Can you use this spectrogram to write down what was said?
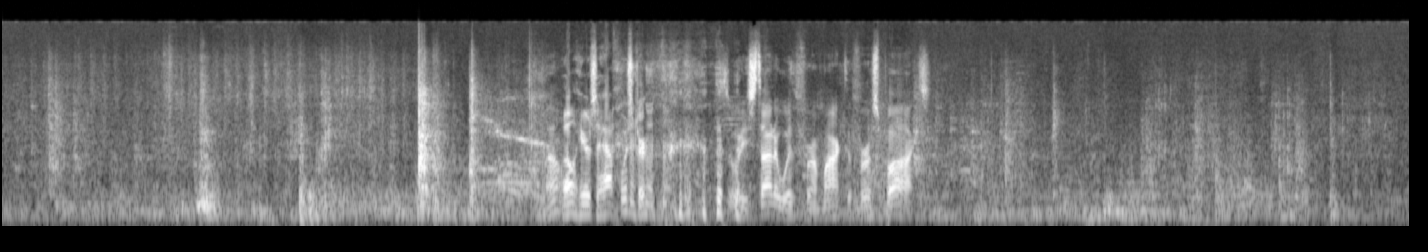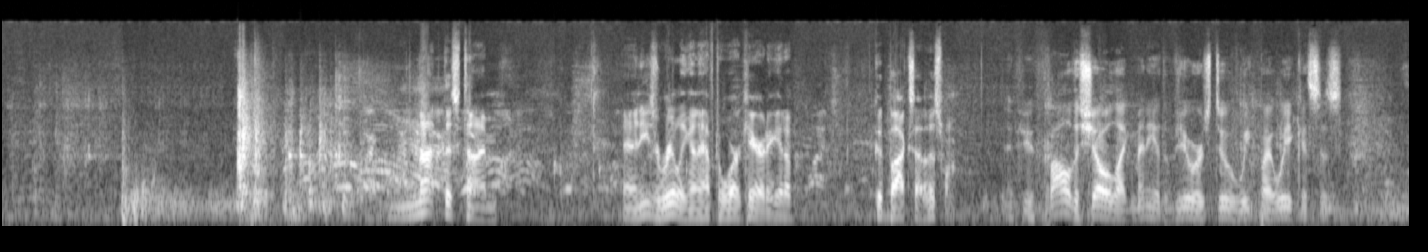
Oh, Well, here's a half Worcester. this is what he started with for a mark, the first box. Not this time. And he's really going to have to work here to get a good box out of this one. If you follow the show like many of the viewers do week by week, this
